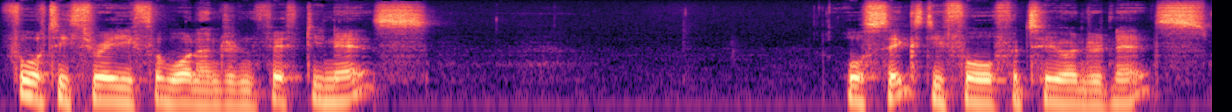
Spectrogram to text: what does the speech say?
43 for 150 nits, or 64 for 200 nits.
